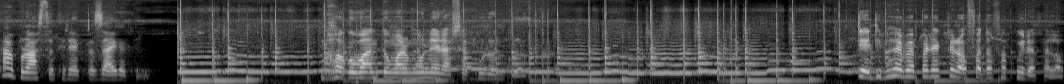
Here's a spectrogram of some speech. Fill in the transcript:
তারপর আস্তে ধীরে একটা জায়গা কিনি। ভগবান তোমার মনের আশা পূরণ করুক। টেডি ভাইয়ের ব্যাপারে একটা রফা দফা কইরা ফেলাও।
